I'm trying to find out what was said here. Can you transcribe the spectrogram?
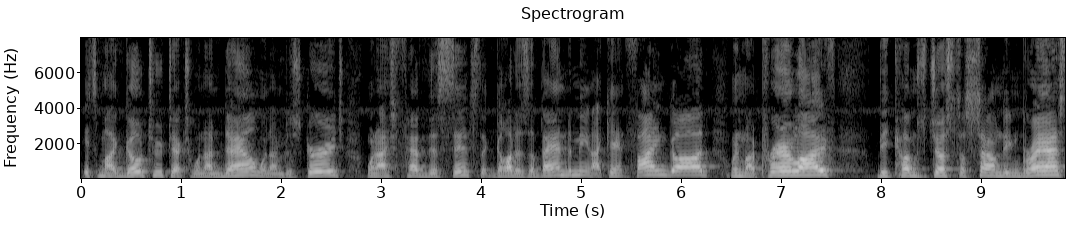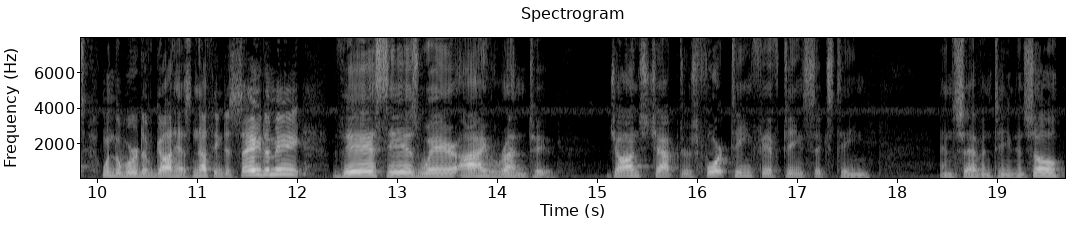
It's my go to text when I'm down, when I'm discouraged, when I have this sense that God has abandoned me and I can't find God, when my prayer life becomes just a sounding brass, when the Word of God has nothing to say to me. This is where I run to. John's chapters 14, 15, 16, and 17. And so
